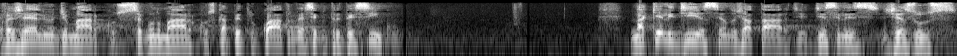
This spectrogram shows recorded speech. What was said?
Evangelho de Marcos, segundo Marcos, capítulo 4, versículo 35. Naquele dia, sendo já tarde, disse-lhes Jesus:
